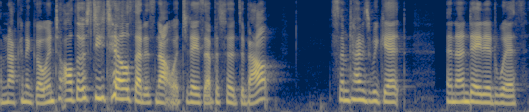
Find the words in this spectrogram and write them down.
I'm not going to go into all those details. That is not what today's episode's about. Sometimes we get inundated with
